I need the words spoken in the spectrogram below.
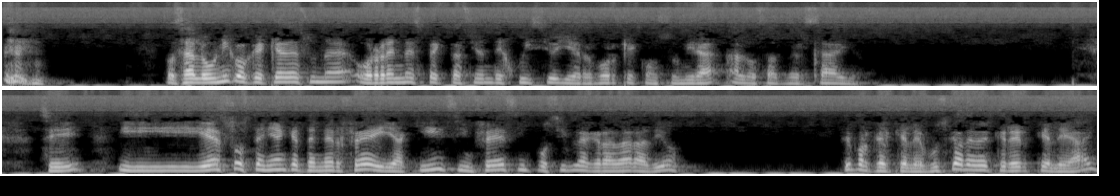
o sea, lo único que queda es una horrenda expectación de juicio y hervor que consumirá a los adversarios. ¿Sí? Y estos tenían que tener fe, y aquí sin fe es imposible agradar a Dios. Sí, porque el que le busca debe creer que le hay.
